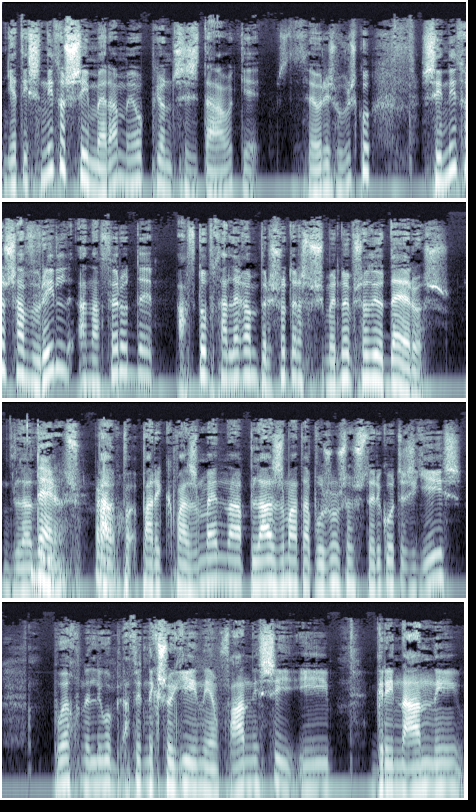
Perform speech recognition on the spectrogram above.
Γιατί συνήθως σήμερα, με όποιον συζητάω και στις θεωρίες που βρίσκω, συνήθως σαν βρύλ αναφέρονται αυτό που θα λέγαμε περισσότερα στο σημερινό επεισόδιο ντέρος. Δηλαδή, Ντέρος, μπράβο. πα, παρικμασμένα πλάσματα που ζουν στο εσωτερικό της γης που έχουν λίγο αυτή την εξωγήινη εμφάνιση ή γκρινάνι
